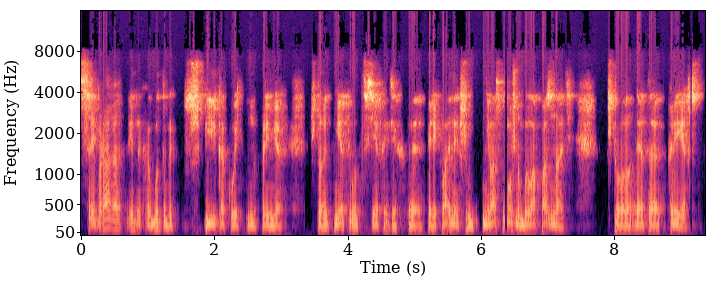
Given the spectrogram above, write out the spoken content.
с ребра видно как будто бы шпиль какой-то, например, что нет вот всех этих э, перекладин, чтобы невозможно было опознать, что это крест.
